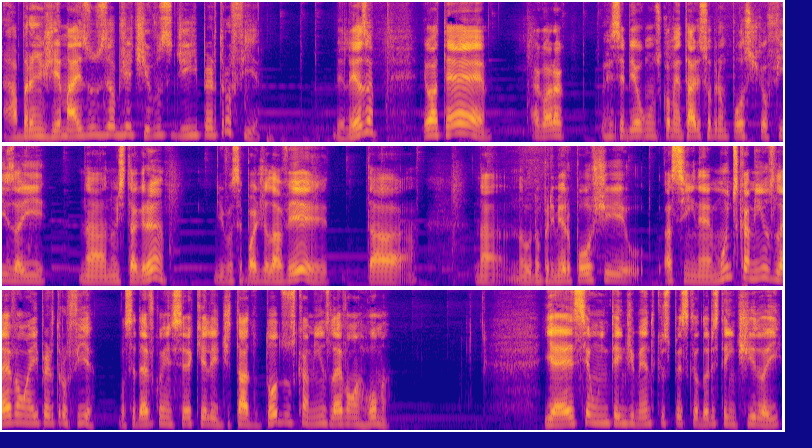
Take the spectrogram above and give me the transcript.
abranger mais os objetivos de hipertrofia. Beleza? Eu até agora recebi alguns comentários sobre um post que eu fiz aí na, no Instagram, e você pode ir lá ver, tá na, no, no, primeiro post, assim, né? Muitos caminhos levam à hipertrofia. Você deve conhecer aquele ditado: todos os caminhos levam a Roma. E é esse é um entendimento que os pesquisadores têm tido aí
